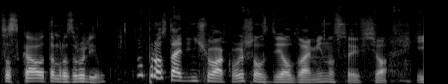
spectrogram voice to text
со скаутом разрулил. Просто один чувак вышел, сделал два минуса и все. И,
